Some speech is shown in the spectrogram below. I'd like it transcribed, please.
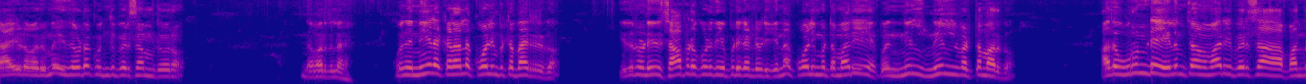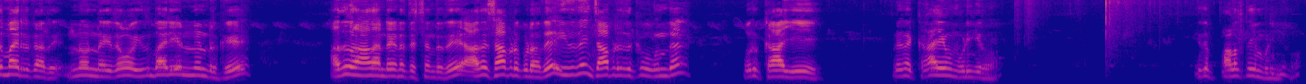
காயோட வருமே இதோட கொஞ்சம் பெருசாக மட்டும் வரும். இந்த வருதுல கொஞ்சம் நீல கலரில் கோழி முட்டை மாதிரி இருக்கும். இதனுடைய இது சாப்பிடக்கூடியது எப்படி கண்டுபிடிக்குன்னா கோழி முட்டை மாதிரி கொஞ்சம் நீள் நீள் வட்டமாக இருக்கும். அது உருண்டை எலுமிச்சம் மாதிரி பெருசாக பந்து மாதிரி இருக்காது. இன்னொன்று இதோ இது மாதிரியே இன்னொன்று இருக்குது அதுவும் ஆதாண்ட இனத்தை சேர்ந்தது. அதை சாப்பிடக்கூடாது. இதுதான் சாப்பிட்றதுக்கு உகந்த ஒரு காய். இந்த காயவும் முடிங்கிடுவோம் இது பழத்தையும் முடிங்கிடுவோம்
